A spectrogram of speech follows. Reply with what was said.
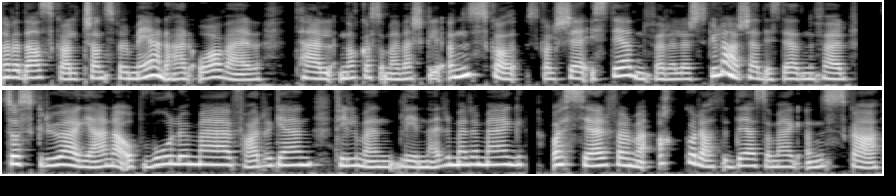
når jeg da skal transformere det her over til noe som jeg virkelig ønsker skal skje istedenfor, eller skulle ha skjedd istedenfor, så skrur jeg gjerne opp volumet, fargen, filmen blir nærmere meg, og jeg ser for meg akkurat det som jeg ønsker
